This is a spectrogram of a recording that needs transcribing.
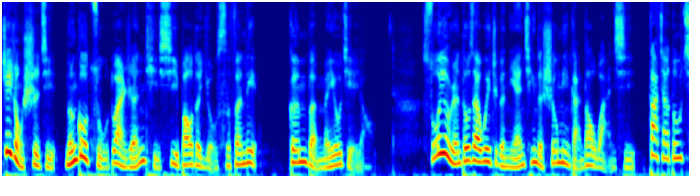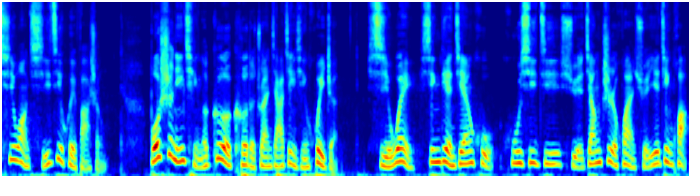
这种试剂能够阻断人体细胞的有丝分裂，根本没有解药。所有人都在为这个年轻的生命感到惋惜，大家都期望奇迹会发生。博士宁请了各科的专家进行会诊，洗胃、心电监护、呼吸机、血浆置换、血液净化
